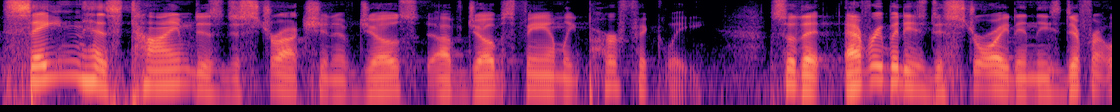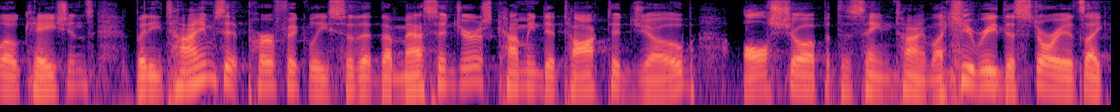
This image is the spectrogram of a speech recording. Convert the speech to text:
Satan has timed his destruction of Job's, of Job's family perfectly so that everybody's destroyed in these different locations, but he times it perfectly so that the messengers coming to talk to Job all show up at the same time. Like you read the story, it's like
